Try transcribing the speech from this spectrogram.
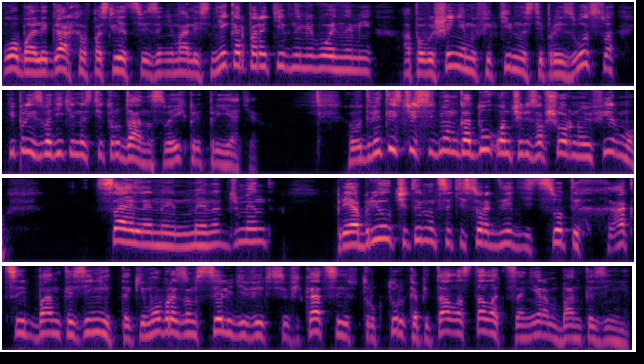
Оба олигарха впоследствии занимались не корпоративными войнами, а повышением эффективности производства и производительности труда на своих предприятиях. В 2007 году он через офшорную фирму Silent Management приобрел 14,42 акций банка «Зенит». Таким образом, с целью диверсификации структуры капитала стал акционером банка «Зенит».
